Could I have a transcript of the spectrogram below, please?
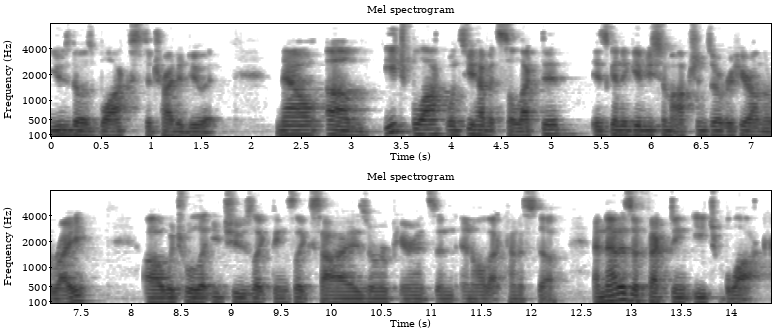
use those blocks to try to do it. Now, um, each block, once you have it selected, is going to give you some options over here on the right, uh, which will let you choose like things like size or appearance and, and all that kind of stuff. And that is affecting each block.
